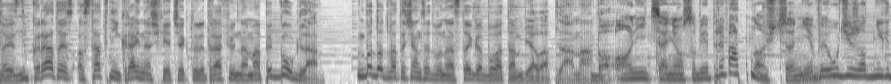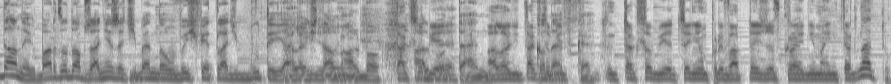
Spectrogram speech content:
To jest, Korea to jest ostatni kraj na świecie, który trafił na mapy Google'a. Bo do 2012 była tam biała plama. Bo oni cenią sobie prywatność, nie wyłudzisz od nich danych. Bardzo dobrze, a nie, że ci będą wyświetlać buty jakieś oni- tam albo, tak sobie, albo ten, ale oni tak konewkę. sobie, tak sobie cenią prywatność, że w kraju nie ma internetu.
